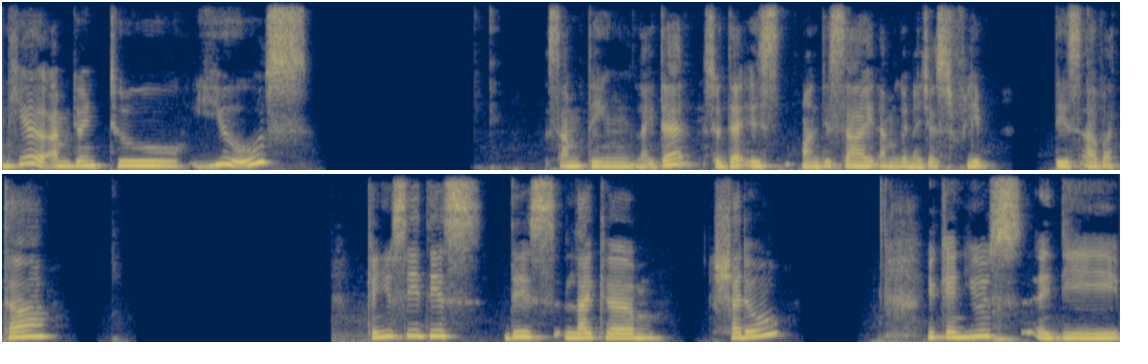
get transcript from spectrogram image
And here I'm going to use something like that. So that is on this side. I'm going to just flip this avatar. Can you see this this like um, shadow you can use uh, the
